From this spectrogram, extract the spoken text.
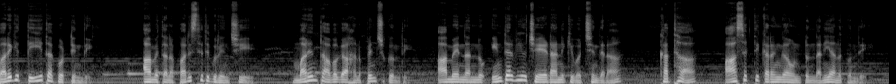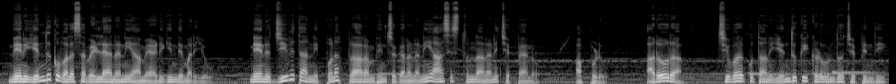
పరిగెత్తి ఈత కొట్టింది. ఆమె తన పరిస్థితి గురించి మరింత అవగాహన పెంచుకుంది. ఆమె నన్ను ఇంటర్వ్యూ చేయడానికి వచ్చిందినా కథ ఆసక్తికరంగా ఉంటుందని అనుకుంది. నేను ఎందుకు వలస వెళ్ళానని ఆమె అడిగింది మరియు నేను జీవితాన్ని పునఃప్రారంభించగలనని ఆశిస్తున్నానని చెప్పాను. అప్పుడు అరోరా చివరకు తాను ఎందుకు ఇక్కడ ఉందో చెప్పింది?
